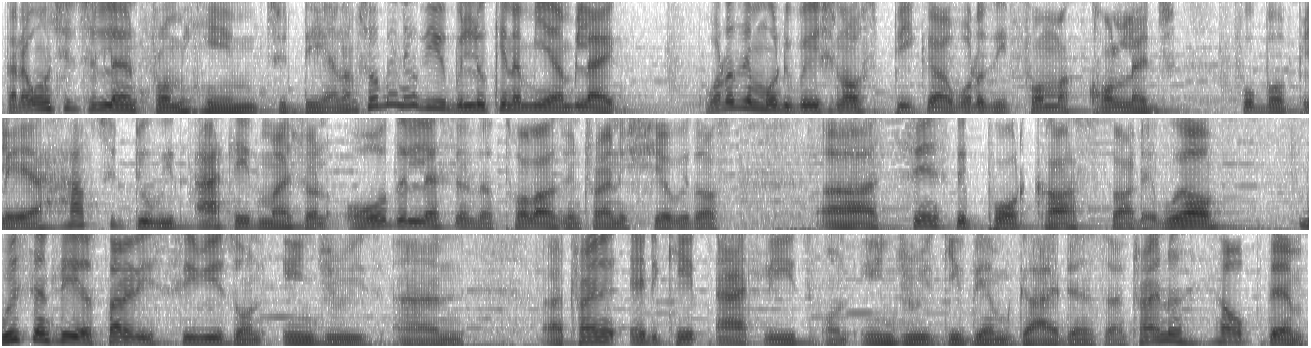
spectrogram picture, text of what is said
that I want you to learn from him today. And I'm sure many of you will be looking at me and be like, what does a motivational speaker, what does a former college football player have to do with Athlete and all the lessons that Tola has been trying to share with us uh, since the podcast started? Well, recently I started a series on injuries and uh, trying to educate athletes on injuries, give them guidance, and trying to help them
